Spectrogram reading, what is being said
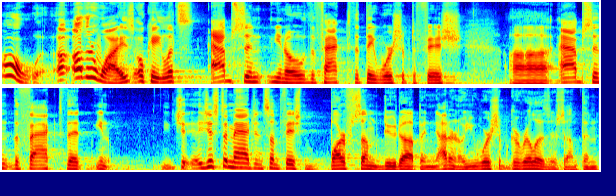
oh, uh, otherwise, okay, let's absent, you know, the fact that they worshiped a fish, uh, absent the fact that, you know, just imagine some fish barf some dude up and, I don't know, you worship gorillas or something.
